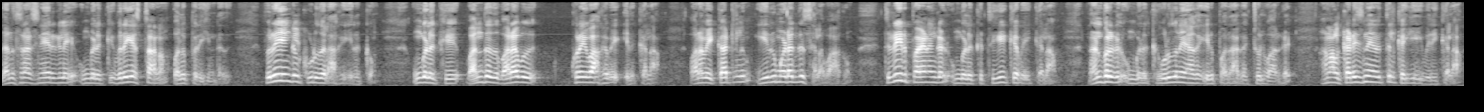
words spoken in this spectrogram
தனுசு உங்களுக்கு விரயஸ்தானம் வலுப்பெறுகின்றது. விரயங்கள் கூடுதலாக இருக்கும். உங்களுக்கு வந்தது வரவு குறைவாகவே இருக்கலாம். வரவை காட்டிலும் இருமடங்கு செலவாகும். திடீர் பயணங்கள் உங்களுக்கு திகைக்க வைக்கலாம். நண்பர்கள் உங்களுக்கு உறுதுணையாக இருப்பதாக சொல்வார்கள். ஆனால் கடைசி நேரத்தில் கையை விரிக்கலாம்.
